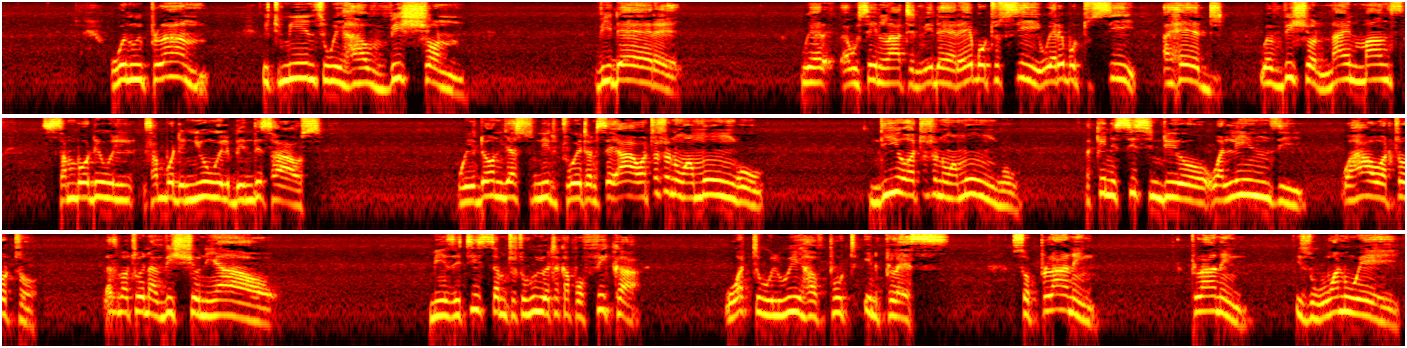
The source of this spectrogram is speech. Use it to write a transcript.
When we plan it means we have vision. Videre we are we say in Latin, we are able to see, we are able to see ahead. We have vision. Nine months, somebody will somebody new will be in this house. we don't just need to wait and say ah, watoto ni wa Mungu. Ndio, watoto ni wa Mungu, lakini sisi ndio walinzi wa hawa watoto. Lazima tuwe na vision yao. Miezi tisa mtoto huyu atakapofika, what will we have put in place? So planning, planning is one way,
